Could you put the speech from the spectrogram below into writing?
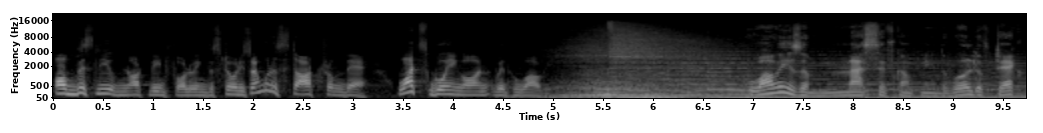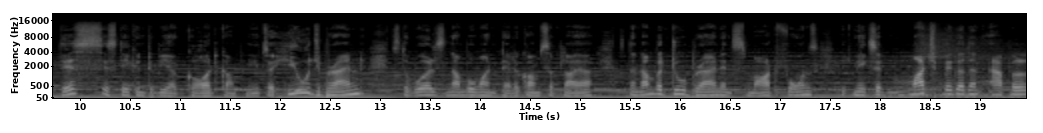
Obviously, you've not been following the story. So I'm going to start from there. What's going on with Huawei? Huawei is a massive company. In the world of tech, this is taken to be a god company. It's a huge brand. It's the world's number one telecom supplier. It's the number two brand in smartphones, which makes it much bigger than Apple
